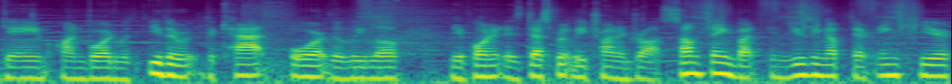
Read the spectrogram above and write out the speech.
game on board with either the cat or the Lilo. The opponent is desperately trying to draw something, but in using up their ink here,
